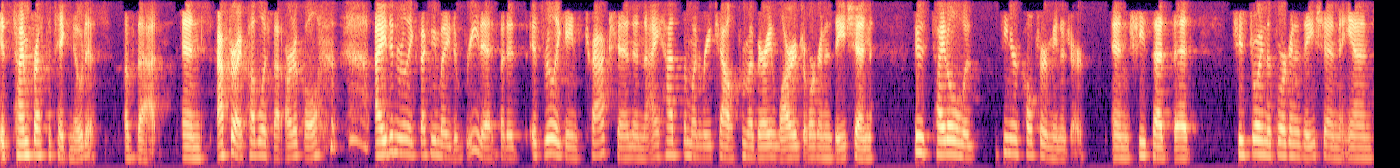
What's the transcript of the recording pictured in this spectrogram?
it's time for us to take notice of that and after I published that article, I didn't really expect anybody to read it, but it's it's really gained traction. And I had someone reach out from a very large organization whose title was senior culture manager, and she said that she's joined this organization and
